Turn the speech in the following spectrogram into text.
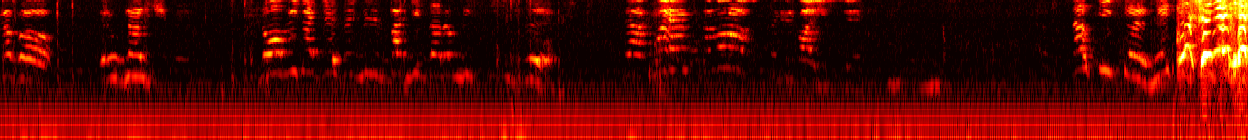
Brawo! Wyrównaliśmy. No widać, że jesteśmy bardziej zarobiści niż wy. Tak, mają samolot przegrywaliście. Zamknij się, nie Kurczę, nie, nie!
